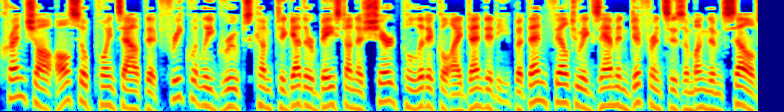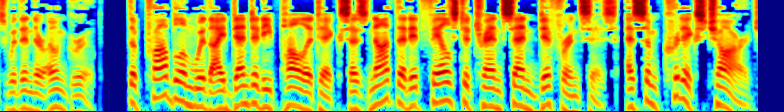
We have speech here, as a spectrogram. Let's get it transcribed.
Crenshaw also points out that frequently groups come together based on a shared political identity but then fail to examine differences among themselves within their own group. The problem with identity politics is not that it fails to transcend differences, as some critics charge,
